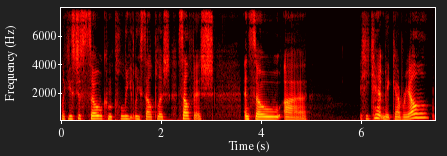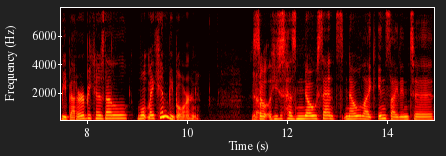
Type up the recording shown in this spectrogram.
Like he's just so completely selfish, selfish, and so uh, he can't make Gabrielle be better because that'll won't make him be born. Yeah. So he just has no sense, no like insight into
